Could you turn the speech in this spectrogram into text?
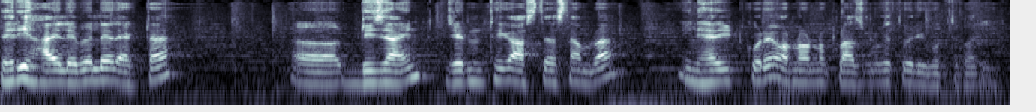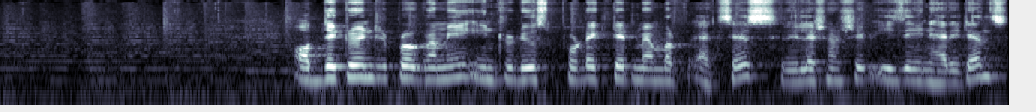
ভেরি হাই লেভেলের একটা ডিজাইন যেখান থেকে আস্তে আস্তে আমরা ইনহেরিট করে অন্য অন্য ক্লাসগুলোকে তৈরি করতে পারি। অবজেক্ট ওরিয়েন্টেড প্রোগ্রামে oriented protected member access relationship is a is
